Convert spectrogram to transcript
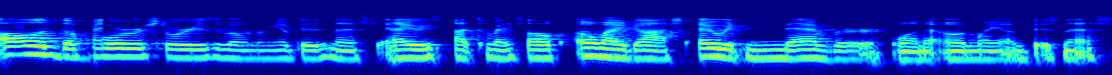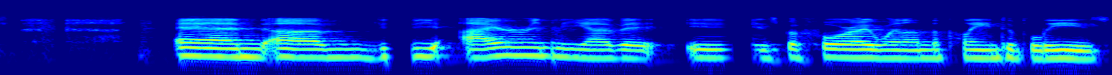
all of the horror stories of owning a business. And I always thought to myself, oh my gosh, I would never want to own my own business. And um, the, the, irony of it is, before I went on the plane to Belize,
